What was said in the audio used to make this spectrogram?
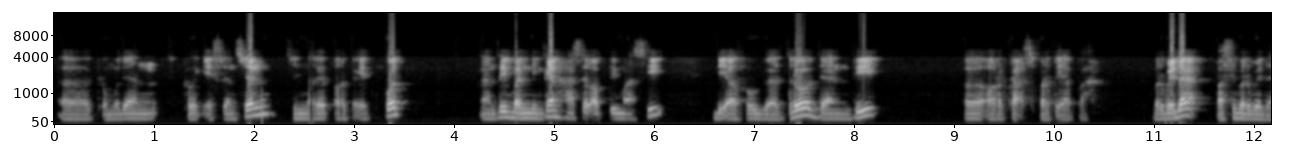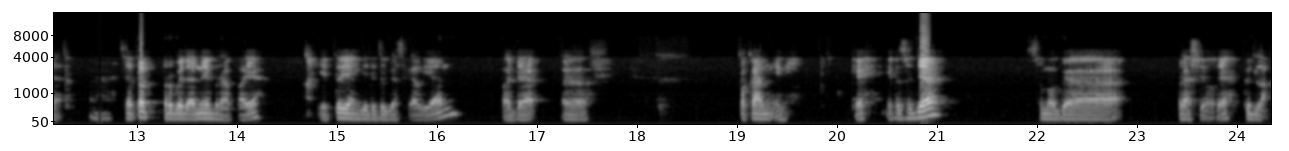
Uh, kemudian klik extension, generate orca input. Nanti bandingkan hasil optimasi di Avogadro dan di uh, Orca seperti apa. Berbeda? Pasti berbeda. Nah, catat perbedaannya berapa ya. Itu yang jadi tugas kalian pada uh, pekan ini. Oke, itu saja. Semoga berhasil ya. Good luck.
